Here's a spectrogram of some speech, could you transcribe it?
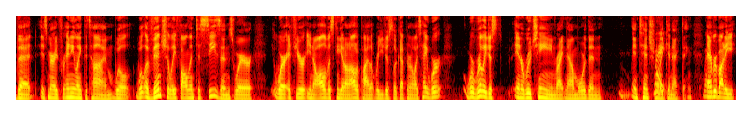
that is married for any length of time will will eventually fall into seasons where where if you're you know all of us can get on autopilot where you just look up and realize hey we're we're really just in a routine right now more than intentionally Right. connecting. Everybody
